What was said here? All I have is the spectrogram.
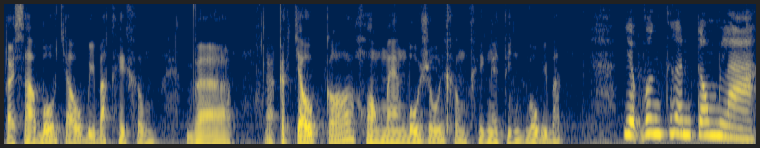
tại sao bố cháu bị bắt hay không? Và à, các cháu có hoang mang bối rối không khi nghe tin bố bị bắt? Dạ vâng thưa anh Công là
